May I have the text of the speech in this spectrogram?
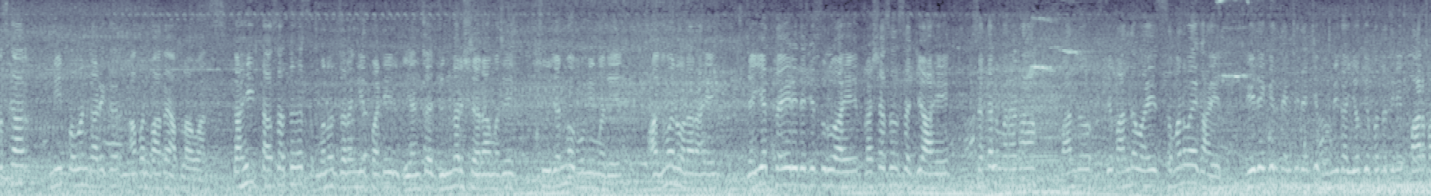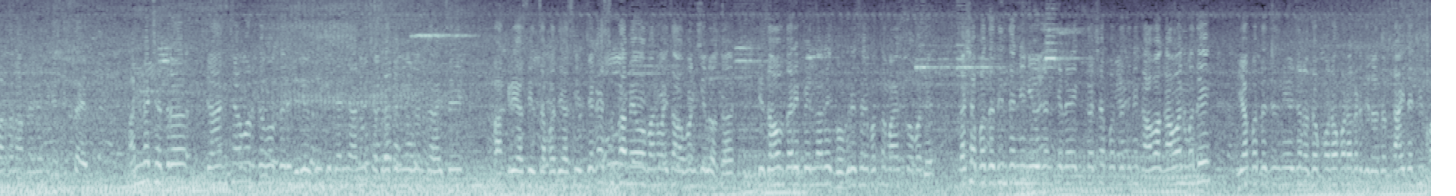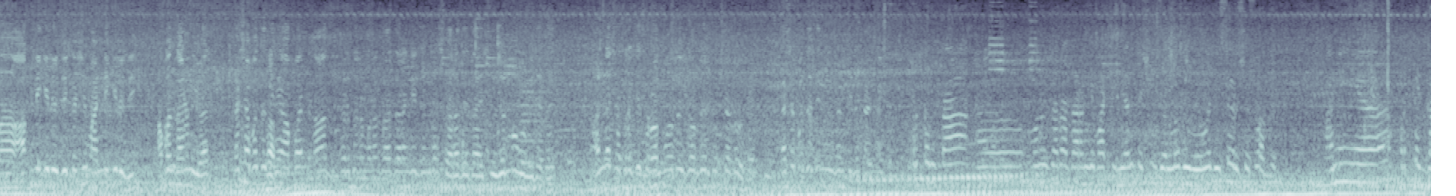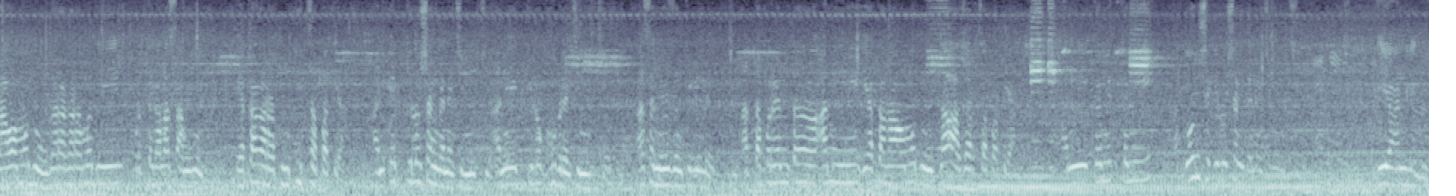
नमस्कार मी पवन गाडेकर. आपण पाहताय आपला आवाज. काही तासातच मनोज जरांगे पाटील यांच्या जुन्नर शहरामध्ये शिवजन्मभूमीमध्ये आगमन होणार आहे. जय्यत तयारी त्याची सुरू आहे. प्रशासन सज्ज आहे. सकल मराठा बांधव जे बांधव आहेत समन्वयक आहेत हे देखील त्यांची त्यांची भूमिका योग्य पद्धतीने पार पाडताना आपल्याला ठिकाणी दिसत आहेत. अन्नछत्र ज्यांच्यावर जबाबदारी दिली होती की त्यांनी अन्नछत्राचं नियोजन करायचे भाकरी असेल चपाती असेल जे काही सुकामेवा बनवायचं आव्हान केलं होतं ती जबाबदारी पेलणारे घोगरे साहेब फक्त माझ्यासोबत आहेत. कशा पद्धतीने त्यांनी नियोजन केलं आहे कशा पद्धतीने गावागावांमध्ये या पद्धतीचं नियोजन होतं कोणाकोणाकडे दिलं होतं काय त्याची मा- आखणी केली होती कशी मांडणी केली होती आपण जाणून घेऊयात. कशा पद्धतीने आपण आज खरं तर म्हणत आज जरांगे जुन्नर शहरात येत आहे शिवजन्मभूमीत येत आहे अन्नछत्राची सर्वात महत्त्वाची जबाबदारी तुमच्याकडे होतं. कशा पद्धतीने नियोजन केले काय प्रथमतः अं, म्हणून दादा दारांगे पाटील यांचं शिवजन्मभूमीमध्ये सहर्ष स्वागत. आणि प्रत्येक गावामधून घराघरामध्ये प्रत्येकाला सांगून एका घरातून तीस चपात्या आणि एक किलो शेंगदाण्याची मिरची आणि एक किलो खोबऱ्याची मिरची असं नियोजन केलेलं आहे. आत्तापर्यंत आम्ही एका गावामधून दहा हजार चपात्या आणि कमीत कमी दोनशे किलो शेंगदाण्याची मिरची ही आणलेली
